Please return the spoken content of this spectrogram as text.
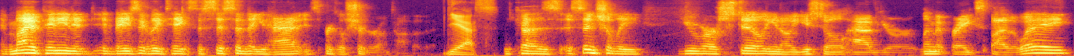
In my opinion, it, it basically takes the system that you had and sprinkles sugar on top of it. yes because essentially you are still, you know, you still have your limit breaks. By the way,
